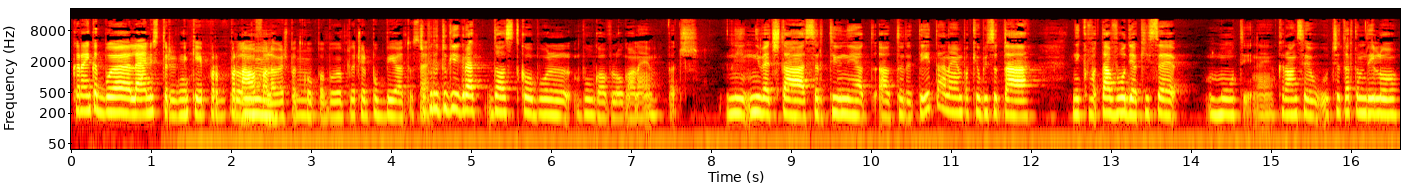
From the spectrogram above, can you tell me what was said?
kar enkrat bojo Lannister nekje pr- prlaufala, veš, pa tako, pa bojo začeli pobijati vse. Čeprav tukaj igra dosti tako bolj boga vlogo, ne? Pač ni, ni več ta asertivni avt- avtoriteta, ne? ampak je v bistvu ta, nek, v- ta vodja, ki se moti. ne. Ker on se je v četrtem delu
